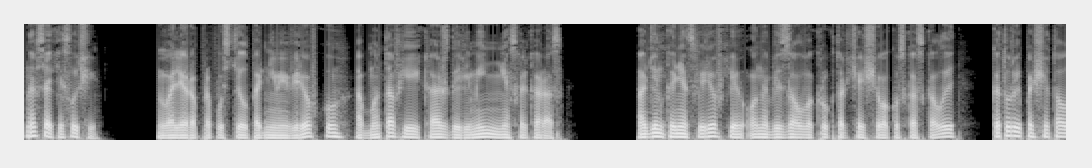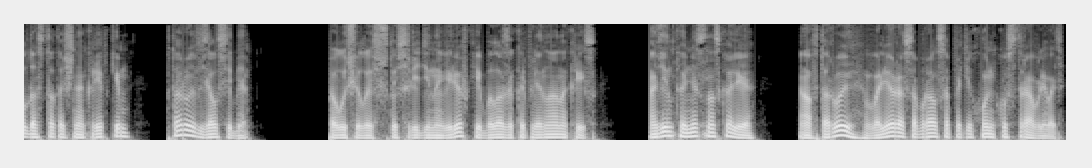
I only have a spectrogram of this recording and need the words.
На всякий случай. Валера пропустил под ними веревку, обмотав ей каждый ремень несколько раз. Один конец веревки он обвязал вокруг торчащего куска скалы, который посчитал достаточно крепким, второй взял себе. Получилось, что середина веревки была закреплена на Крис. Один конец на скале, а второй Валера собрался потихоньку стравливать.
